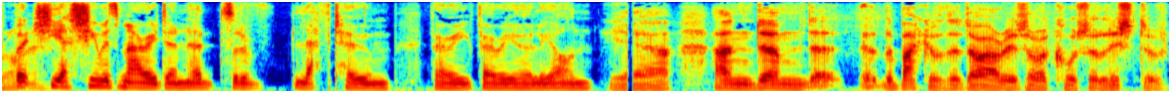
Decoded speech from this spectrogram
Right. But she, yes, she was married and had sort of left home very very early on. Yeah, and um, the, at the back of the diaries are, of course, a list of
